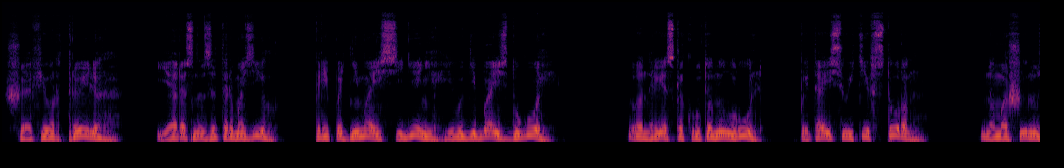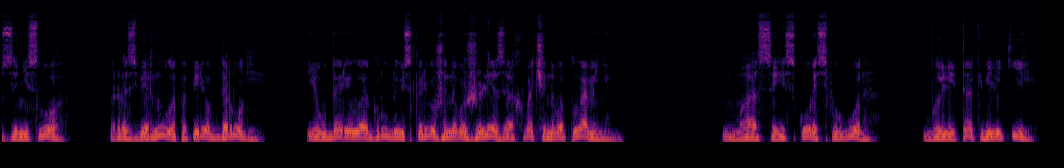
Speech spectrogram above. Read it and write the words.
Шофер трейлера яростно затормозил, приподнимаясь с сиденья и выгибаясь дугой. Он резко крутанул руль, пытаясь уйти в сторону, но машину занесло, развернуло поперек дороги и ударило о груду искореженного железа, охваченного пламенем. Масса и скорость фургона были так велики,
